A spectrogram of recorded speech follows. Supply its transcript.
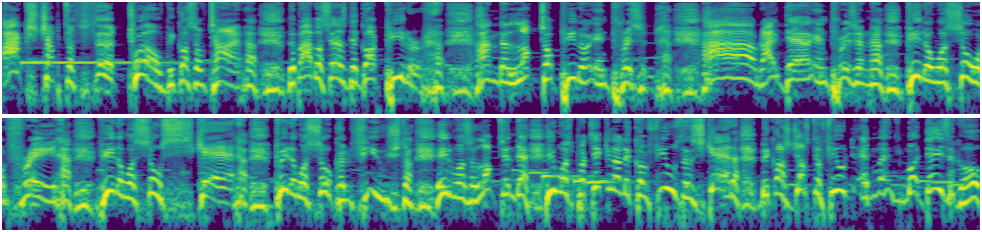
Acts chapter 12, because of time, the Bible says they got Peter and they locked up Peter in prison. Ah, right there in prison, Peter was so afraid. Peter was so scared. Peter was so confused. It was locked in there. He was particularly confused and scared because just a few days ago,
